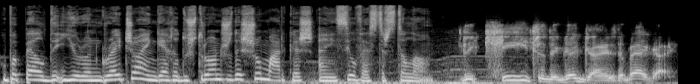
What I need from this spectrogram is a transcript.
O papel de Euron Greyjoy em Guerra dos Tronos deixou marcas em Sylvester Stallone. The key to the good guy is the bad guy.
